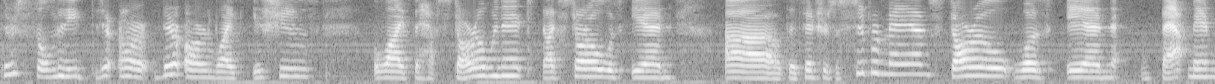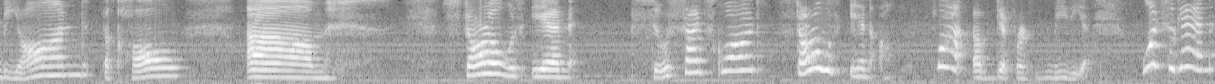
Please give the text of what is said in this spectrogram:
there's so many there are there are like issues like they have Starro in it. Like Starro was in uh, The Adventures of Superman. Starro was in Batman Beyond, The Call. Um, Starro was in Suicide Squad. Starro was in a lot of different media. Once again,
